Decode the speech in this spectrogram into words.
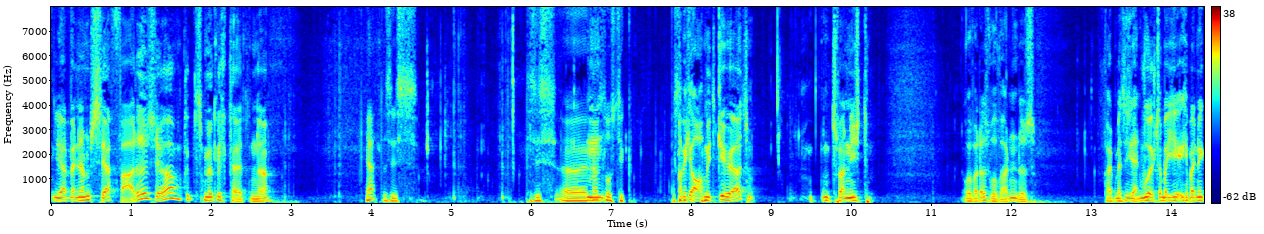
Ja, wenn einem sehr fad ist, ja, gibt es Möglichkeiten, ja. Ja, das ist, das ist äh, ganz hm. lustig. Habe ich auch mitgehört. Und zwar nicht, wo war das? Wo war denn das? Fällt mir jetzt nicht ein. Wurscht, aber ich, ich habe eine,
